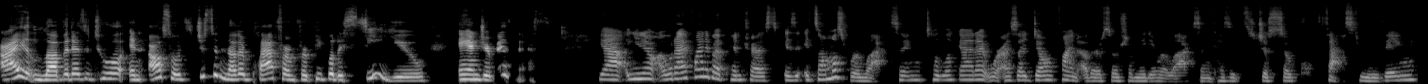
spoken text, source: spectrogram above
I love it as a tool. And also, it's just another platform for people to see you and your business. Yeah, you know, what I find about Pinterest is it's almost relaxing to look at it, whereas I don't find other social media relaxing because it's just so fast moving.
